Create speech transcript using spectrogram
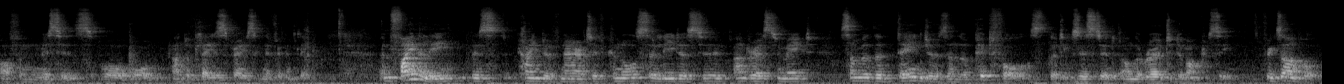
often misses or, or underplays very significantly. And finally, this kind of narrative can also lead us to underestimate some of the dangers and the pitfalls that existed on the road to democracy. For example,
